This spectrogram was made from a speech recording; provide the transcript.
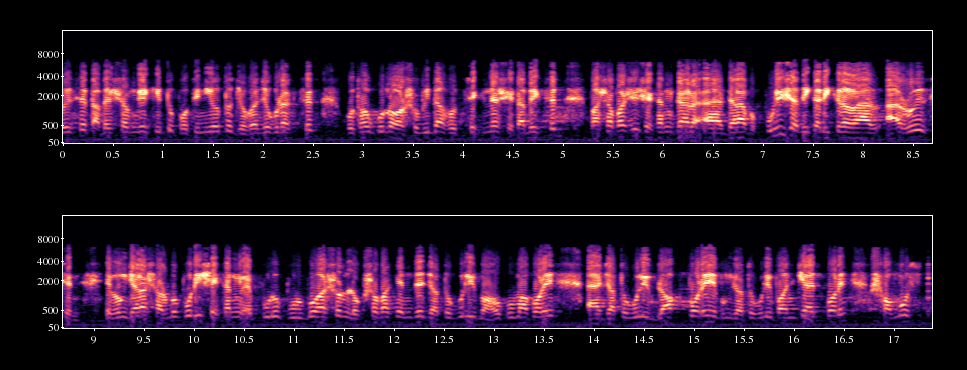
রয়েছে, তাদের সঙ্গে কিন্তু প্রতিনিয়ত যোগাযোগ রাখছেন। কোথাও কোনো অসুবিধা হচ্ছে কিনা সেটা দেখছেন। পাশাপাশি সেখানকার যারা পুলিশ আধিকারিকরা রয়েছেন এবং যারা সর্বোপরি সেখানে পুরো পূর্ব আসন লোকসভা কেন্দ্রে যতগুলি মহকুমা পড়ে যতগুলি ব্লক পড়ে এবং যতগুলি পঞ্চায়েত পড়ে, সমস্ত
